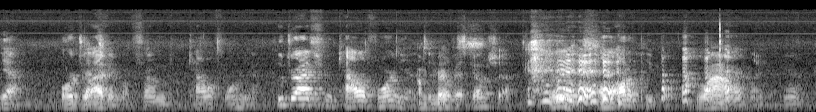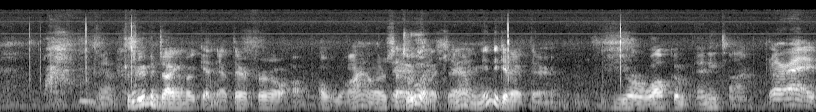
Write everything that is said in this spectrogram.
Yeah, or driving cool. from California. Who drives from California to purpose. Nova Scotia? A lot of people. Wow. Apparently. Yeah. Yeah. Because we've been talking about getting out there for a, a while or so. Do it. Like, yeah, we need to get out there. You're welcome anytime. All right.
